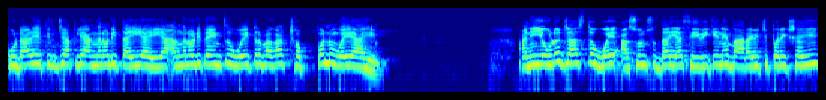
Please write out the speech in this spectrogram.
कुडाळ येथील जी आपली अंगणवाडी ताई आहे या अंगणवाडी ताईंचं वय तर बघा छप्पन वय आहे. आणि एवढं जास्त वय असून सुद्धा या सेविकेने बारावीची परीक्षा ही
